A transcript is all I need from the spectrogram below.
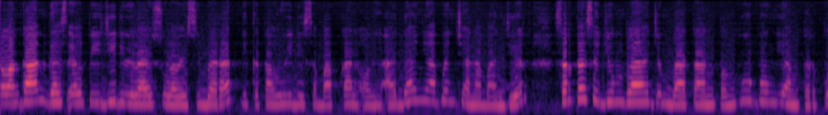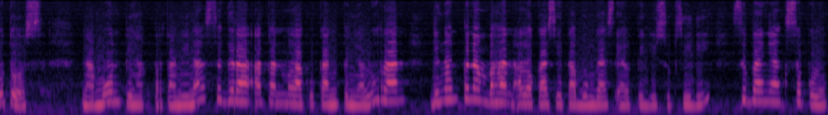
Kelangkaan gas LPG di wilayah Sulawesi Barat diketahui disebabkan oleh adanya bencana banjir serta sejumlah jembatan penghubung yang terputus. Namun pihak Pertamina segera akan melakukan penyaluran dengan penambahan alokasi tabung gas LPG subsidi sebanyak 10%.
